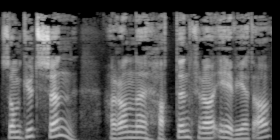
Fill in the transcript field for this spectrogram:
Som Guds sønn har han eh, hatt den fra evighet av,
